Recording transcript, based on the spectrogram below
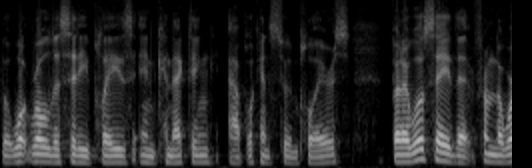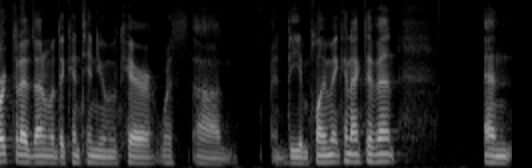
but what role the city plays in connecting applicants to employers. But I will say that from the work that I've done with the Continuum of Care with um, the Employment Connect event, and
